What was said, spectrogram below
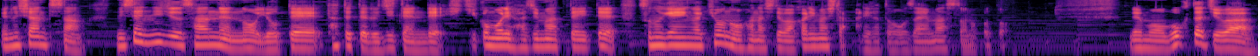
N シャンティさん、2023年の予定立ててる時点で引きこもり始まっていて、その原因が今日のお話で分かりました。ありがとうございます。とのこと。でも僕たちは、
